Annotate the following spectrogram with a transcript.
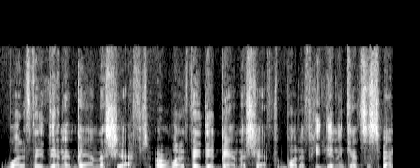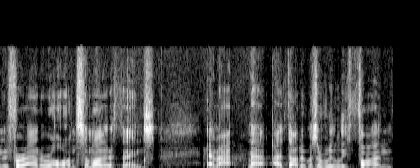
What if they didn't ban the shift? Or what if they did ban the shift? What if he didn't get suspended for Adderall and some other things? And I, Matt, I thought it was a really fun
